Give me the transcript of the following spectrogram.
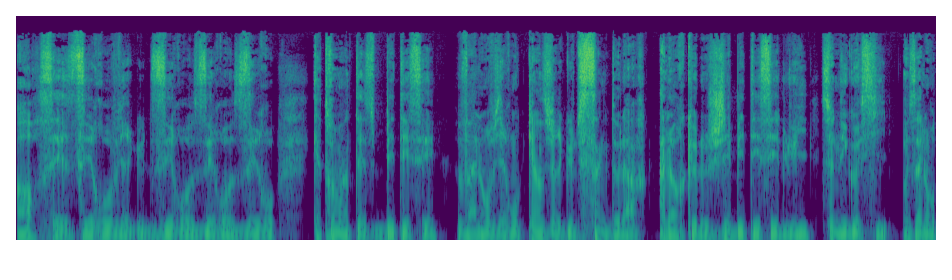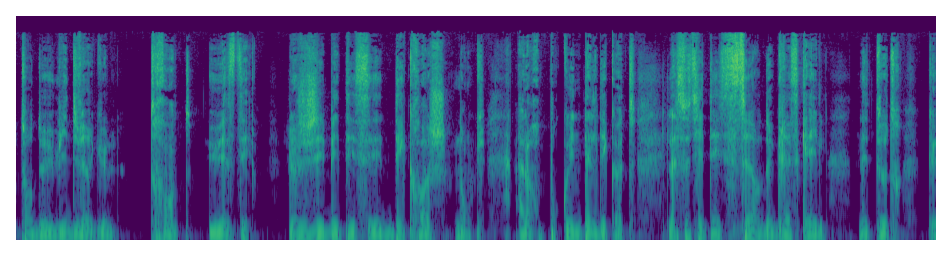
Or, ces 0,00093 BTC valent environ 15,5 dollars, alors que le GBTC, lui, se négocie aux alentours de 8,30 USD. Le GBTC décroche donc. Alors pourquoi une telle décote? La société sœur de Grayscale n'est autre que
